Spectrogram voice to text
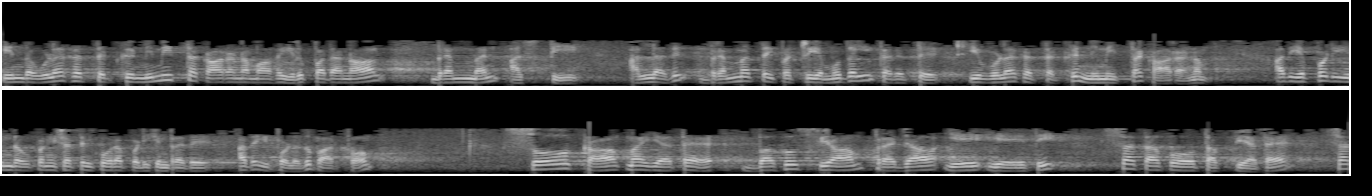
இந்த உலகத்திற்கு நிமித்த காரணமாக இருப்பதனால் பிரம்மன் அஸ்தி அல்லது பிரம்மத்தை பற்றிய முதல் கருத்து இவ்வுலகத்திற்கு நிமித்த காரணம். அது எப்படி இந்த உபனிஷத்தில் கூறப்படுகின்றது? அதை இப்பொழுது பார்ப்போம். சோ காமயத பகுஸ்யாம் பிரஜா ஏ ஏதி சதபோதப்யத ச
